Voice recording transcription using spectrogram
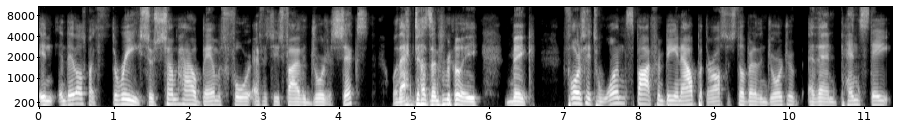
and, and they lost by three. So somehow Bama's four, FSU's five, and Georgia six. Well, that doesn't really make Florida State's one spot from being out, but they're also still better than Georgia. And then Penn State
